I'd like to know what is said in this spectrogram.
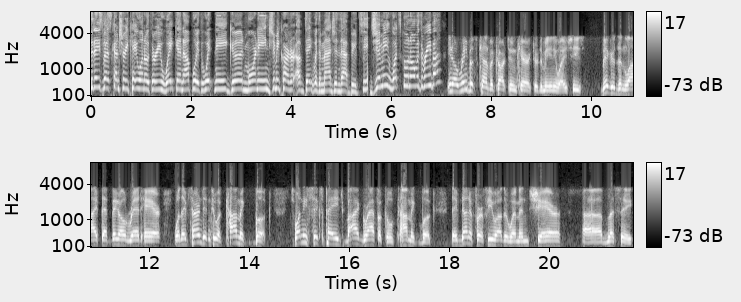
Today's best country K103 waking up with Whitney. Good morning. Jimmy Carter update with Imagine That Boutique. Jimmy, what's going on with Reba? You know, Reba's kind of a cartoon character to me anyway. She's bigger than life, that big old red hair. Well, they've turned it into a comic book, 26 page biographical comic book. They've done it for a few other women, Cher, uh, let's see,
